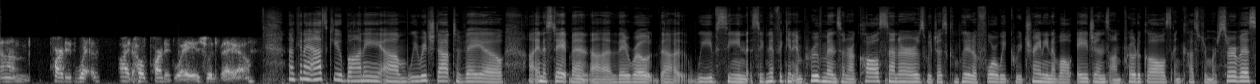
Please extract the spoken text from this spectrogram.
um, parted with Idaho parted ways with Veyo. Now, can I ask you, Bonnie? Um, we reached out to Veyo uh, in a statement. Uh, they wrote, uh, "We've seen significant improvements in our call centers. We just completed a four-week retraining of all agents on protocols and customer service.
